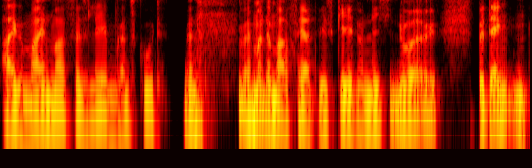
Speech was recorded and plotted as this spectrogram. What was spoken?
allgemein mal fürs Leben ganz gut, wenn, wenn man immer erfährt, wie es geht und nicht nur äh, bedenken.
